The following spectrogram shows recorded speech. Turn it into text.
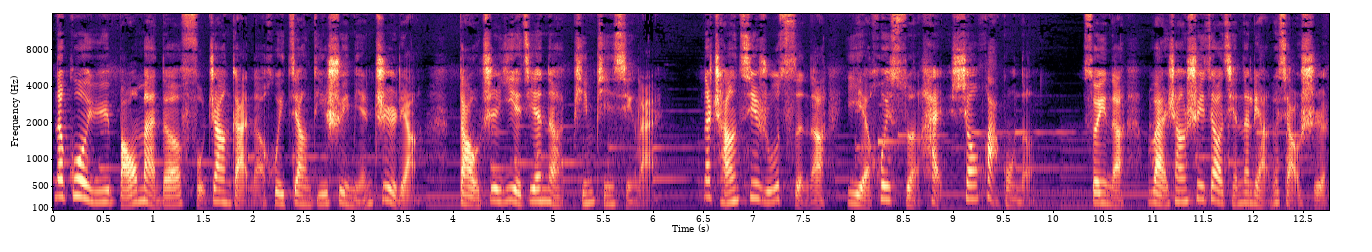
那过于饱满的腹胀感呢，会降低睡眠质量，导致夜间呢频频醒来。那长期如此呢，也会损害消化功能。所以呢，晚上睡觉前的两个小时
